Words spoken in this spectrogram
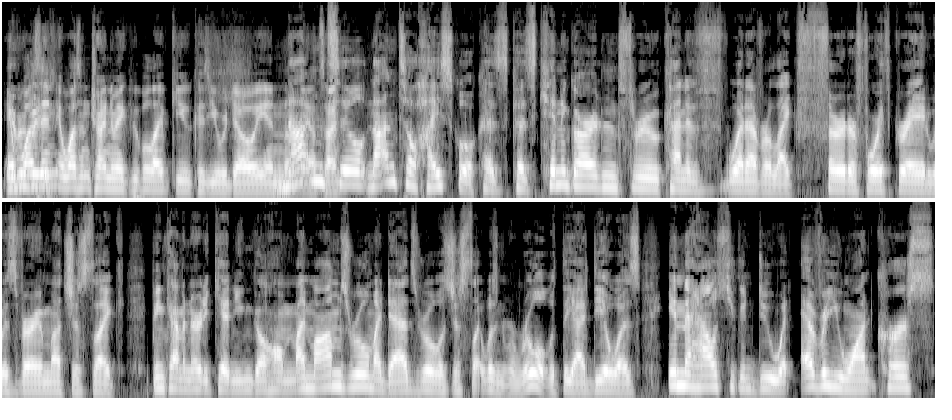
It wasn't. It wasn't trying to make people like you because you were doughy and not until not until high school because because kindergarten through kind of whatever like third or fourth grade was very much just like being kind of a nerdy kid and you can go home my mom's rule my dad's rule was just like it wasn't a rule the idea was in the house you can do whatever you want. Curse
